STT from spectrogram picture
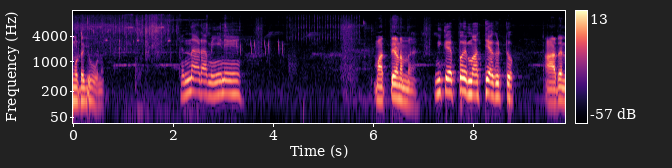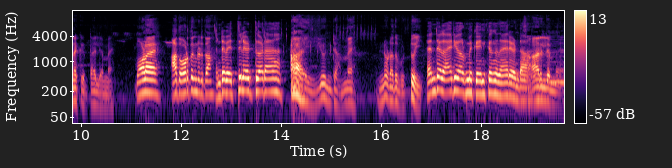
ഇങ്ങോട്ടേക്ക് പോന്നു എന്നാടാ മീന്? മത്തിയാണമ്മേ. നിനക്ക് എപ്പോ മത്തിയ കിട്ടും? അതെന്നെ കിട്ടാല്ലേ അമ്മേ. മോളെ ആ തോർത്തങ്ങോട്ട് എടുത്താ. എന്റെ വെത്തിലെടുത്തുവാടാ അയ്യോ എന്റെ അമ്മേ. എന്നോട് അത് വിട്ടുപോയി. എന്റെ കാര്യം ഓർമ്മിക്ക എനിക്കങ്ങ് നേരെ ഉണ്ടാ ആരില്ലമ്മേ അമ്മേ.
